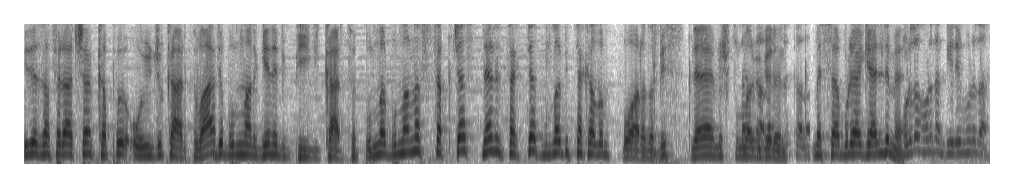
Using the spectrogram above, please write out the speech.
Bir de Zafer'i açan kapı oyuncu kartı var. Bir de bunlar gene bir bilgi kartı. Bunlar bunlar nasıl takacağız? Nerede takacağız? Bunları bir takalım bu arada biz. Nelermiş bunları bir görelim. takalım. Mesela buraya geldi mi? Burada burada biri burada.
